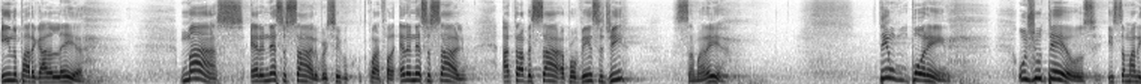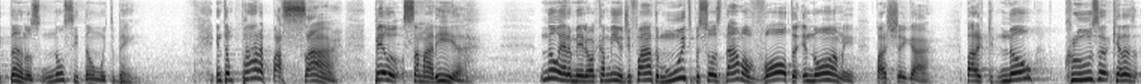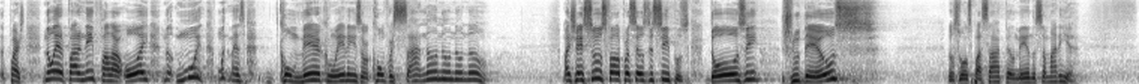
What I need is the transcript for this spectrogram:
indo para Galileia. Mas era necessário, versículo 4 fala, era necessário atravessar a província de Samaria. Tem um porém, os judeus e samaritanos não se dão muito bem. Então, para passar pelo Samaria, não era o melhor caminho. De fato, muitas pessoas dão uma volta enorme para chegar, para que não cruza aquela parte. Não era para nem falar oi, não, muito, muito mais comer com eles ou conversar. Não, não, não, não. Mas Jesus fala para seus discípulos: doze judeus, nós vamos passar pelo meio da Samaria.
